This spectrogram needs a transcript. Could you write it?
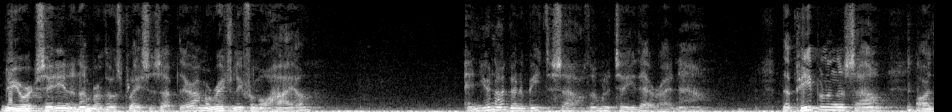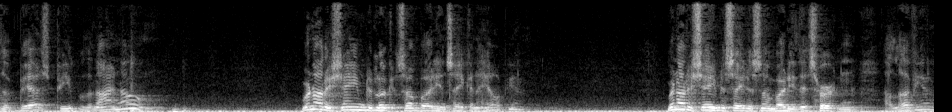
New York City and a number of those places up there. I'm originally from Ohio. And you're not going to beat the South. I'm going to tell you that right now. The people in the South are the best people that I know. We're not ashamed to look at somebody and say, Can I help you? We're not ashamed to say to somebody that's hurting, I love you.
